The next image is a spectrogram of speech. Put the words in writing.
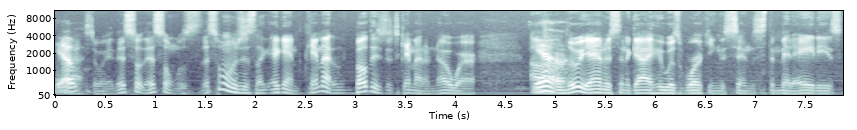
yep. passed away. This one, this one was this one was just like again came out. Both of these just came out of nowhere. Yeah. Uh, Louie Anderson, a guy who was working since the mid '80s,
